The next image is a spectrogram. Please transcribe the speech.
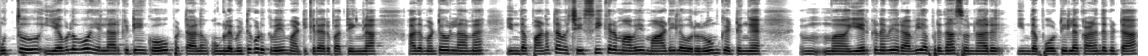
முத்து எவ்வளவோ எல்லாருக்கிட்டேயும் கோவப்பட்டாலும் உங்களை விட்டு கொடுக்கவே மாட்டேங்கிறாரு பார்த்தீங்களா அது மட்டும் இல்லாமல் இந்த பணத்தை வச்சு சீக்கிரமாகவே மாடியில் ஒரு ரூம் கெட்டுங்க. ஏற்கனவே ரவி அப்படி தான் சொன்னார். இந்த போட்டியில் கலந்துக்கிட்டால்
